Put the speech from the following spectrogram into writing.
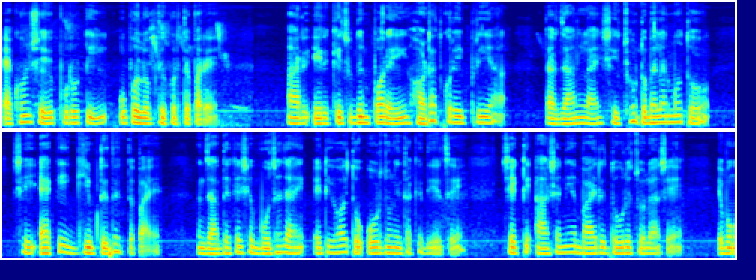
এখন সে পুরোটি উপলব্ধি করতে পারে। আর এর কিছুদিন পরেই হঠাৎ করেই প্রিয়া তার জানলায় সেই ছোটোবেলার মতো সেই একই গিফট দেখতে পায়। যা দেখে সে বোঝা যায় এটি হয়তো অর্জুনই তাকে দিয়েছে। সে একটি আশা নিয়ে বাইরে দৌড়ে চলে আসে এবং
